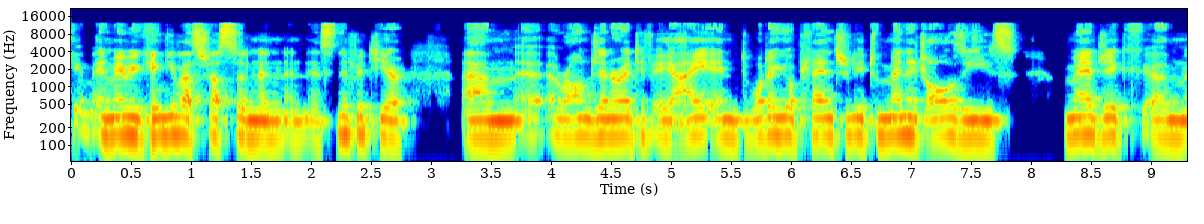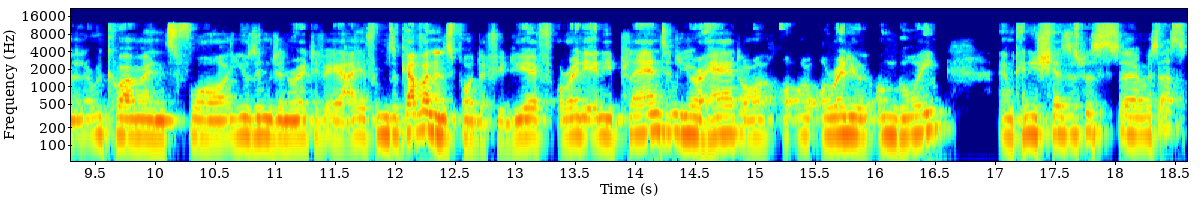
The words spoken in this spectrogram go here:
and maybe you can give us just an, an, a snippet here um, around generative AI and what are your plans really to manage all these magic um, requirements for using generative AI from the governance point of view? Do you have already any plans in your head or, or already ongoing? And um, can you share this with uh, with us?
